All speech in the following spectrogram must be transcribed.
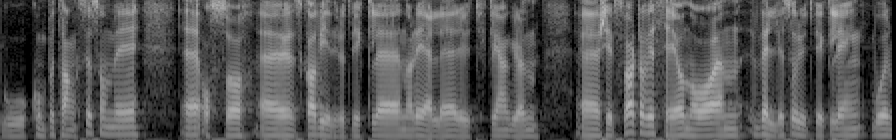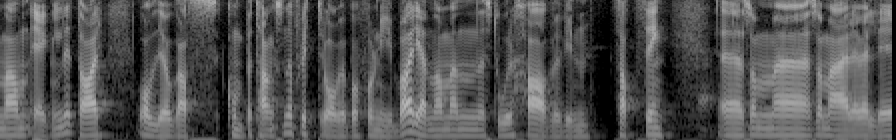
god kompetanse som vi også skal videreutvikle når det gjelder utvikling av grønn skipsfart. Og vi ser jo nå en veldig stor utvikling hvor man egentlig tar olje- og gasskompetansen og flytter over på fornybar gjennom en stor havvindsatsing. Eh, som, eh, som, er veldig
